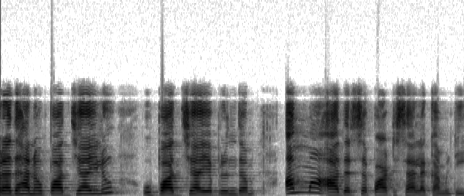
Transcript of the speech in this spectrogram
ప్రధానోపాధ్యాయులు ఉపాధ్యాయ బృందం అమ్మ ఆదర్శ పాఠశాల కమిటీ.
